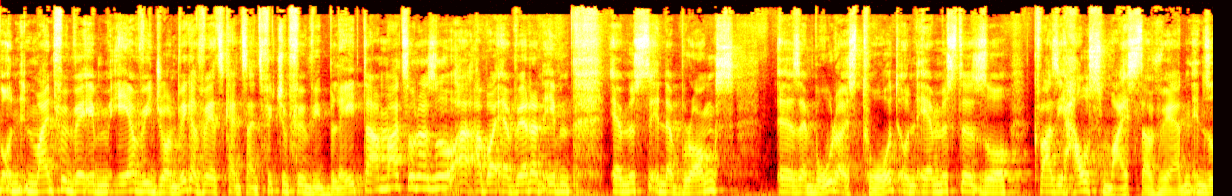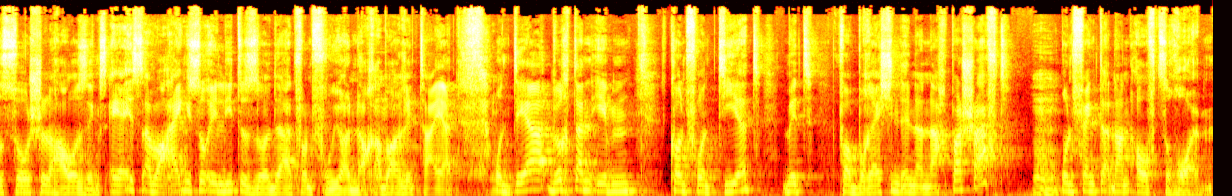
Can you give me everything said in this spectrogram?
und mein Film wäre eben eher wie John Wick, das wäre jetzt kein Science-Fiction-Film wie Blade damals oder so, aber er wäre dann eben, er müsste in der Bronx äh, sein Bruder ist tot und er müsste so quasi Hausmeister werden in so Social Housings. Er ist aber eigentlich so Elitesoldat von früher noch, aber retired. Und der wird dann eben konfrontiert mit Verbrechen in der Nachbarschaft und fängt dann an aufzuräumen.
